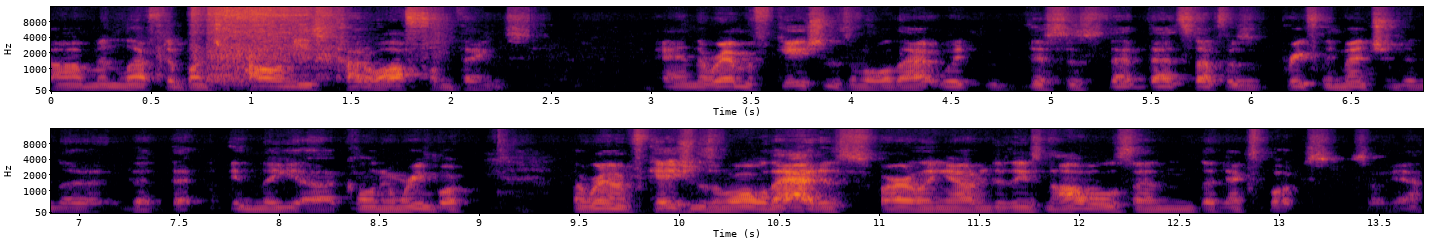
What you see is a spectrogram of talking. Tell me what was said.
um, and left a bunch of colonies cut off from things, and the ramifications of all that. With this is that that stuff was briefly mentioned in the that, that in the uh, Colonial Marine book. The ramifications of all that is spiraling out into these novels and the next books. So yeah.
